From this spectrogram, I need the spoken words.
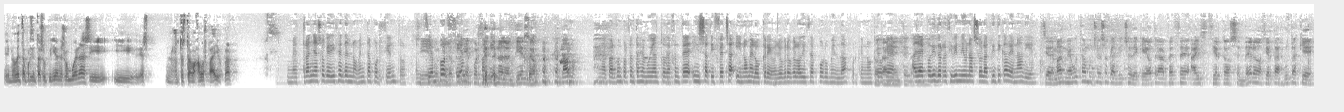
el 90% de las opiniones son buenas y, y es, nosotros trabajamos para ello, claro. Me extraña eso que dices del 90%, el Sí, 100%. porque el otro 10% no lo entiendo. Vamos, me parece un porcentaje muy alto de gente insatisfecha y no me lo creo. Yo creo que lo dices por humildad, porque no creo Totalmente, que totalmente. hayáis podido recibir ni una sola crítica de nadie. Sí, además me gusta mucho eso que has dicho de que otras veces hay ciertos senderos, ciertas rutas que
